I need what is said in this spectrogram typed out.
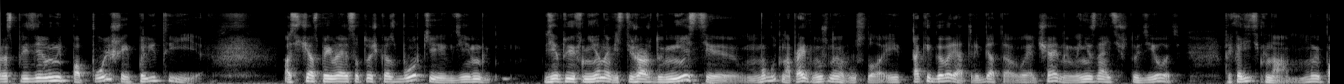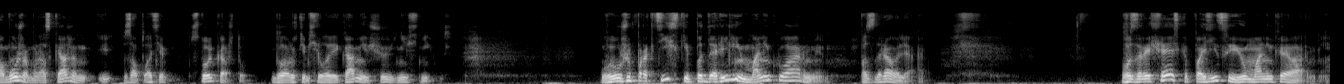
распределены по Польше и по Литве. А сейчас появляется точка сборки, где им где эту их ненависть и жажду мести могут направить в нужное русло. И так и говорят, ребята, вы отчаянные, вы не знаете, что делать. Приходите к нам, мы поможем, расскажем и заплатим столько, что белорусским силовикам еще и не снилось. Вы уже практически подарили им маленькую армию. Поздравляю. Возвращаясь к позиции ее маленькой армии.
